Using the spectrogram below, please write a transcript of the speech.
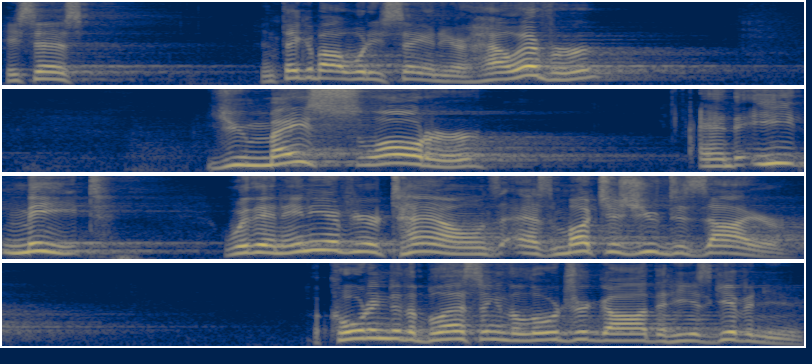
He says, and think about what he's saying here. However, you may slaughter and eat meat within any of your towns as much as you desire, according to the blessing of the Lord your God that he has given you.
